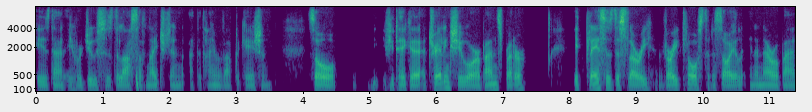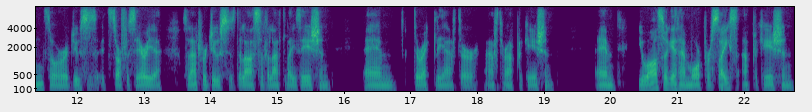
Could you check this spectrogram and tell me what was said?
is that it reduces the loss of nitrogen at the time of application. So if you take a, a trailing shoe or a band spreader, it places the slurry very close to the soil in a narrow band, so it reduces its surface area. So that reduces the loss of volatilization um, directly after, after application. Um, you also get a more precise application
